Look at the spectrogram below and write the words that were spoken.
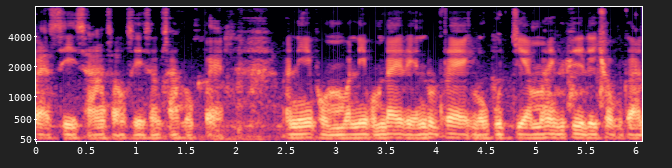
8 4 3 2 4 3 3 6 8 อันนี้ผมวันนี้ผมได้เหรียญรุ่นแรกหลวงปู่เจียมมาให้พี่ๆได้ชมกัน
